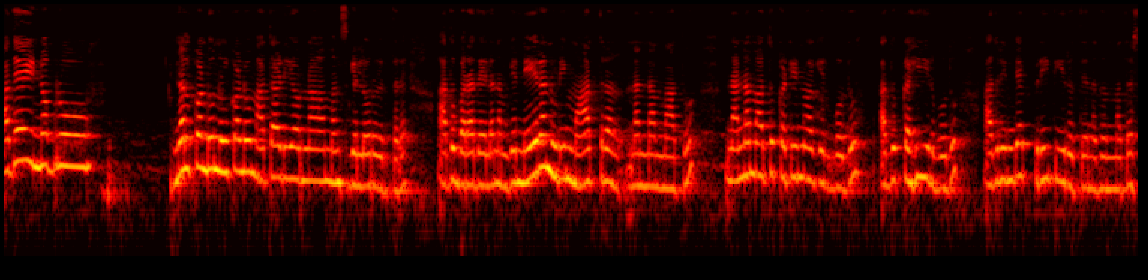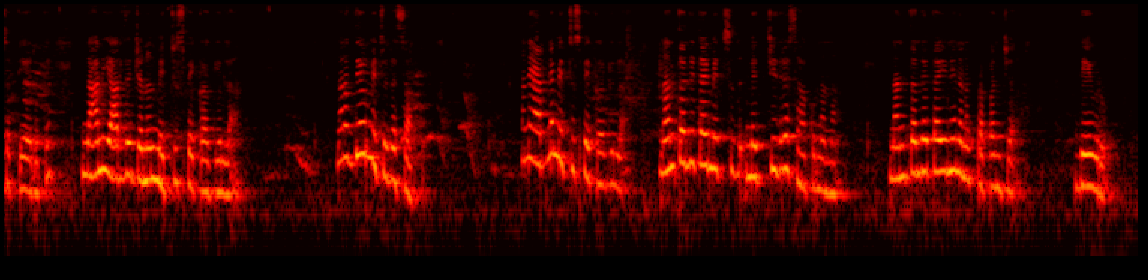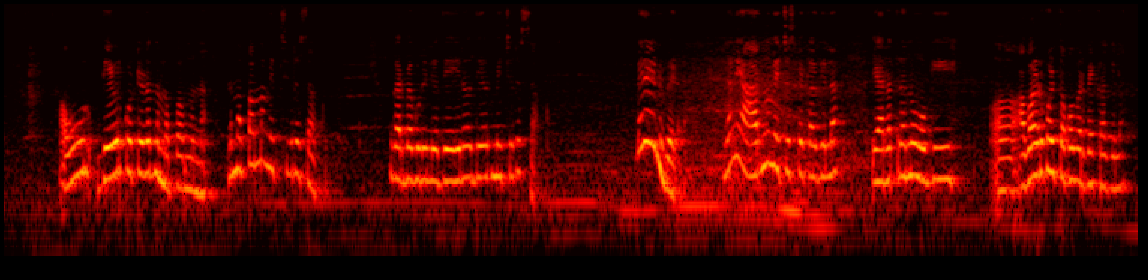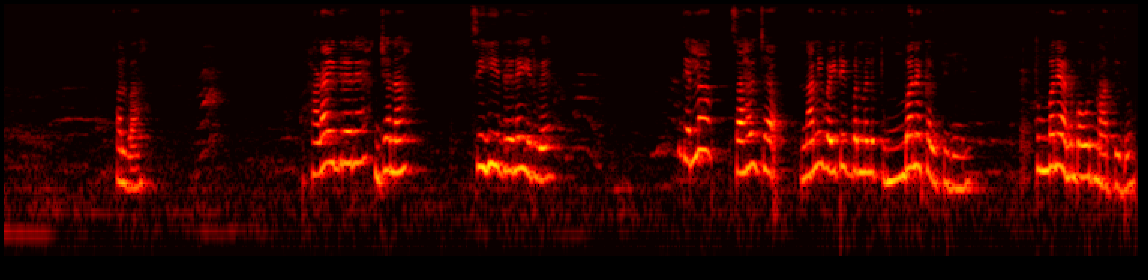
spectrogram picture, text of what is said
ಅದೇ ಇನ್ನೊಬ್ಬರು ನಲ್ಕೊಂಡು ನಲ್ಕೊಂಡು ಮಾತಾಡಿ ಅವ್ರನ್ನ ಮನ್ಸು ಗೆಲ್ಲೋರು ಇರ್ತಾರೆ. ಅದು ಬರೋದೇ ಇಲ್ಲ. ನಮಗೆ ನೇರ ನುಡಿ ಮಾತ್ರ ನನ್ನ ಮಾತು. ನನ್ನ ಮಾತು ಕಠಿಣವಾಗಿರ್ಬೋದು, ಅದು ಕಹಿ ಇರ್ಬೋದು, ಅದ್ರ ಹಿಂದೆ ಪ್ರೀತಿ ಇರುತ್ತೆ ಅನ್ನೋದೊಂದು ಮಾತ್ರ ಸತ್ಯ ಇರುತ್ತೆ. ನಾನು ಯಾರದೇ ಜನನ ಮೆಚ್ಚಿಸ್ಬೇಕಾಗಿಲ್ಲ. ನನಗೆ ದೇವ್ರು ಮೆಚ್ಚಿದ್ರೆ ಸಾಕು. ನಾನು ಯಾರನ್ನೇ ಮೆಚ್ಚಿಸ್ಬೇಕಾಗಿಲ್ಲ. ನನ್ನ ತಂದೆ ತಾಯಿ ಮೆಚ್ಚಿದ, ಮೆಚ್ಚಿದ್ರೆ ಸಾಕು ನನ್ನ. ನನ್ನ ತಂದೆ ತಾಯಿನೇ ನನಗೆ ಪ್ರಪಂಚ, ದೇವರು. ಅವ್ರು, ದೇವ್ರು ಕೊಟ್ಟಿರೋದು ನಮ್ಮ ಅಪ್ಪ ಅಮ್ಮನ್ನ. ನಮ್ಮ ಅಪ್ಪ ಅಮ್ಮ ಮೆಚ್ಚಿದ್ರೆ ಸಾಕು. ಗರ್ಭಗುಡಿಲಿ ಅದೇ ಇರೋ ದೇವ್ರು ಮೆಚ್ಚಿದ್ರೆ ಸಾಕು. ಬೇರೆ ಏನು ಬೇಡ. ನಾನು ಯಾರನ್ನೂ ಮೆಚ್ಚಿಸ್ಬೇಕಾಗಿಲ್ಲ. ಯಾರ ಹತ್ರನೂ ಹೋಗಿ ಅವಾರ್ಡ್ಗಳು ತೊಗೊಬರ್ಬೇಕಾಗಿಲ್ಲ. ಅಲ್ವಾ? ಹಣ ಇದ್ರೇ ಜನ, ಸಿಹಿ ಇದ್ರೇ ಇರುವೆ. ಇದೆಲ್ಲ ಸಹಜ. ನಾನು ಈ ವೈಟಿಗೆ ಬಂದಮೇಲೆ ತುಂಬಾ ಕಲ್ತಿದ್ದೀನಿ. ತುಂಬಾ ಅನುಭವದ ಮಾತಿದು.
